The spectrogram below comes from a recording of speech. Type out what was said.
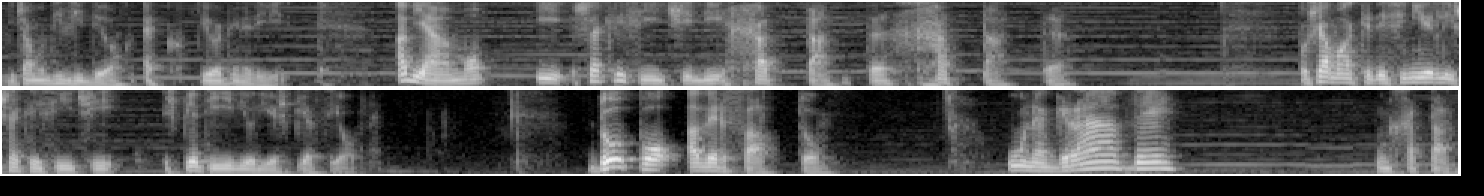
diciamo di video, ecco, di ordine di video. Abbiamo i sacrifici di Hattat, Hattat. Possiamo anche definirli sacrifici espiativi o di espiazione. Dopo aver fatto una grave, un Hattat,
